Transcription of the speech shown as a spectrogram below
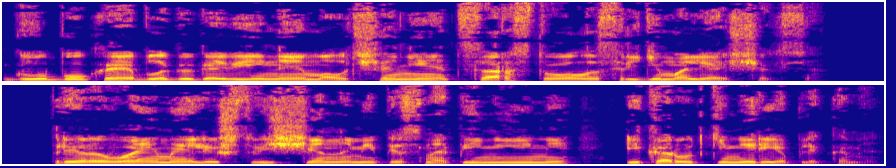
Глубокое благоговейное молчание царствовало среди молящихся, прерываемое лишь священными песнопениями и короткими репликами,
